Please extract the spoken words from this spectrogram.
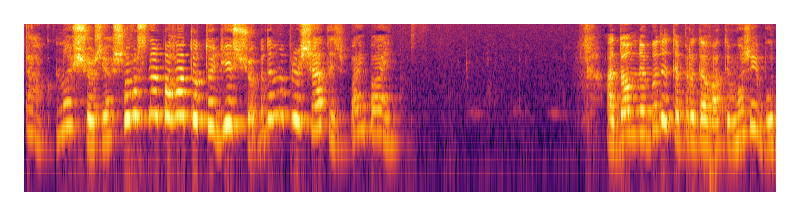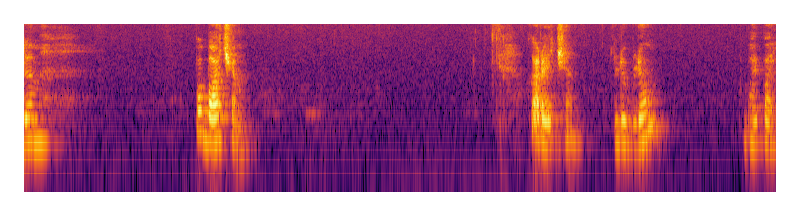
Так, ну що ж, якщо вас небагато, тоді що? Будемо прощатись, бай-бай. А дом не будете продавати, може і будемо. Побачимо. Коротше, люблю. Бай-бай.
